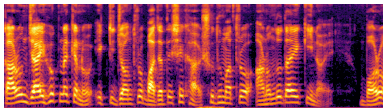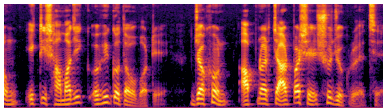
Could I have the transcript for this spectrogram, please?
কারণ যাই হোক না কেন, একটি যন্ত্র বাজাতে শেখা শুধুমাত্র আনন্দদায়কই নয়, বরং একটি সামাজিক অভিজ্ঞতাও বটে, যখন আপনার চারপাশে সুযোগ রয়েছে।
